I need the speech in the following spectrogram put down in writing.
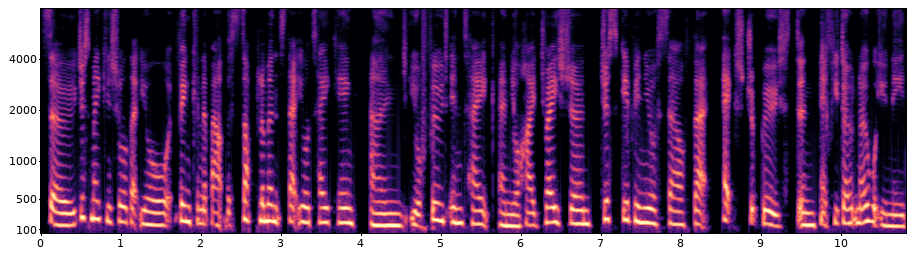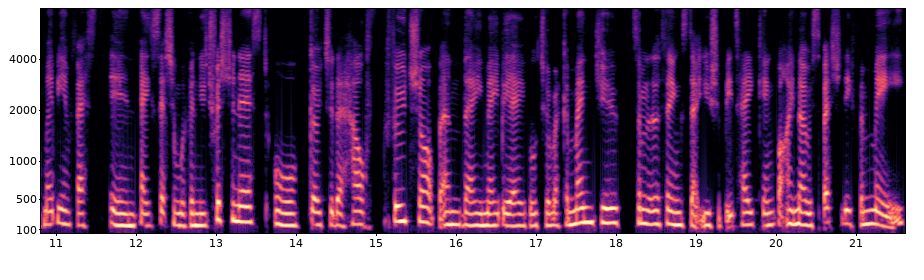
So just making sure that you're thinking about the supplements that you're taking and your food intake and your hydration, just giving yourself that extra boost. And if you don't know what you need, maybe invest in a session with a nutritionist or go to the health food shop and they may be able to recommend you some of the things that you should be taking. But I know, especially for me,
